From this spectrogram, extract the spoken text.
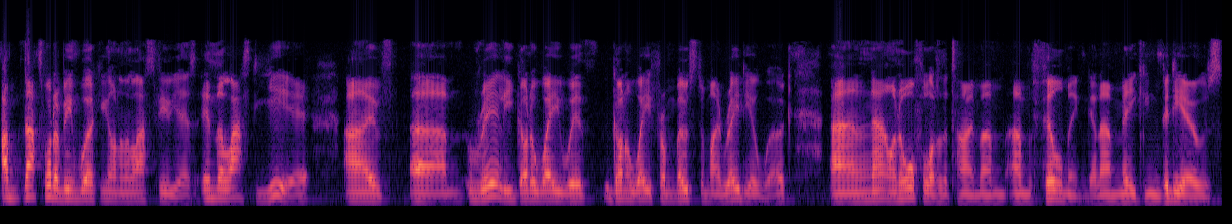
um, that's what I've been working on in the last few years. In the last year, I've um, really got away with gone away from most of my radio work, and now an awful lot of the time I'm, I'm filming and I'm making videos,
